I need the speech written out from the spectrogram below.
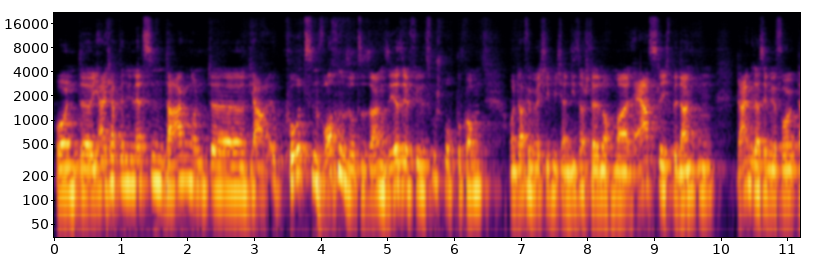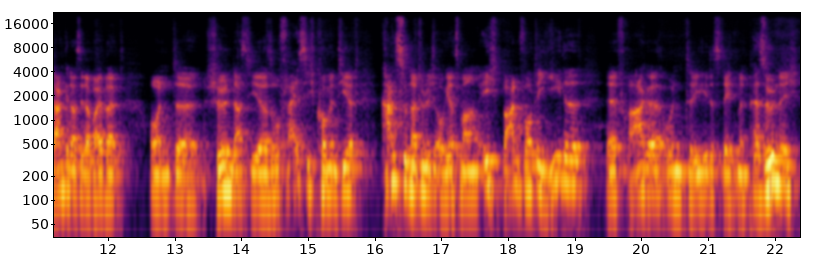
Und äh, ja, ich habe in den letzten Tagen und äh, ja, kurzen Wochen sozusagen sehr, sehr viel Zuspruch bekommen und dafür möchte ich mich an dieser Stelle nochmal herzlich bedanken. Danke, dass ihr mir folgt, danke, dass ihr dabei bleibt und äh, schön, dass ihr so fleißig kommentiert. Kannst du natürlich auch jetzt machen. Ich beantworte jede äh, Frage und äh, jedes Statement persönlich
